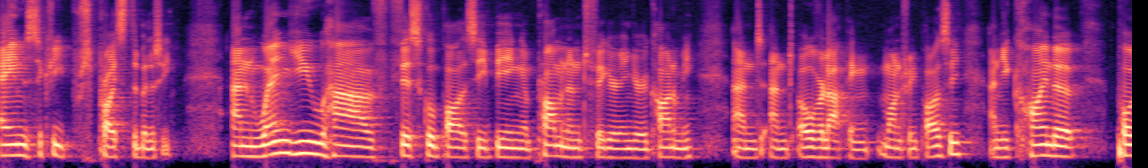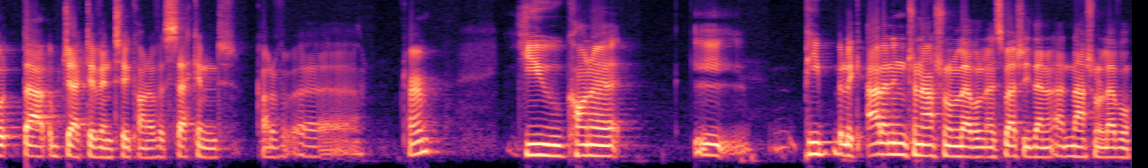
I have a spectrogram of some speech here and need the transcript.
aims to keep price stability. And when you have fiscal policy being a prominent figure in your economy and, and overlapping monetary policy, and you kind of put that objective into kind of a second kind of uh, term, you kind of people like at an international level and especially then at national level,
